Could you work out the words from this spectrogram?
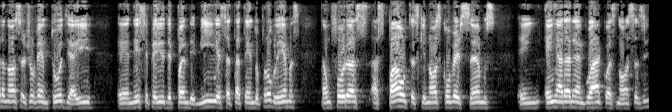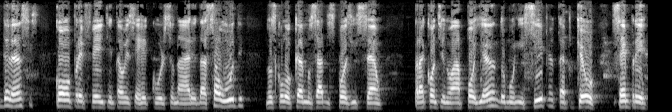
para nossa juventude aí é, nesse período de pandemia, está tendo problemas. Então foram as, as pautas que nós conversamos em, em Araranguá com as nossas lideranças, com o prefeito, então, esse recurso na área da saúde, nos colocamos à disposição para continuar apoiando o município, até porque eu sempre,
